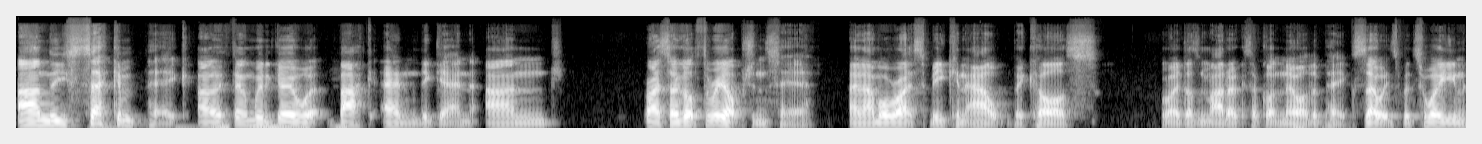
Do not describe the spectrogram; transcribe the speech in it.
And the second pick, I think I'm going to go back end again. And right, so I've got three options here, and I'm all right speaking out because well, it doesn't matter because I've got no other picks. So it's between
